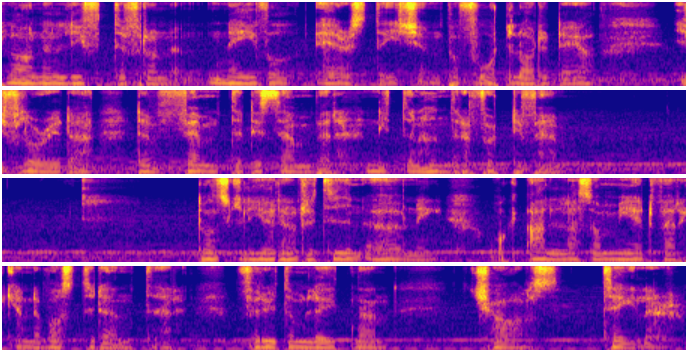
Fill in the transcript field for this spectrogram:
Planen lyfte från Naval Air Station på Fort Lauderdale i Florida den 5 december 1945. De skulle göra en rutinövning och alla som medverkande var studenter förutom löjtnant Charles Taylor.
